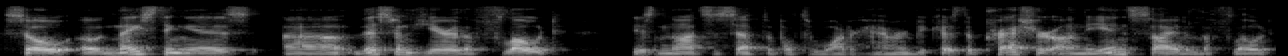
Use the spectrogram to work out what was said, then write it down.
So a nice thing is uh, this one here, the float is not susceptible to water hammer because the pressure on the inside of the float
